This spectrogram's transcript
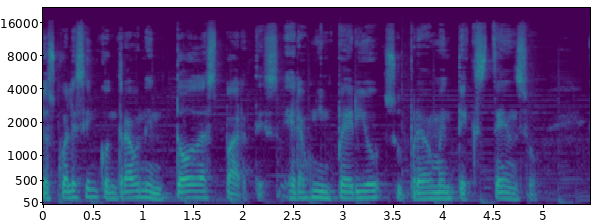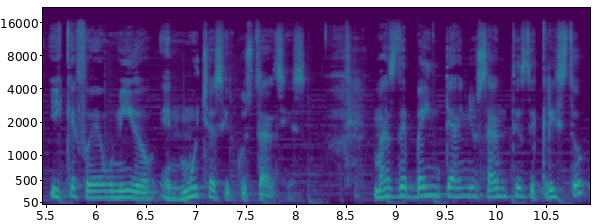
los cuales se encontraban en todas partes. Era un imperio supremamente extenso y que fue unido en muchas circunstancias. Más de 20 años antes de Cristo,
